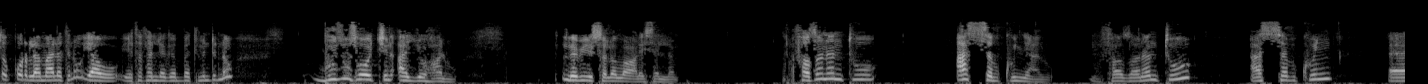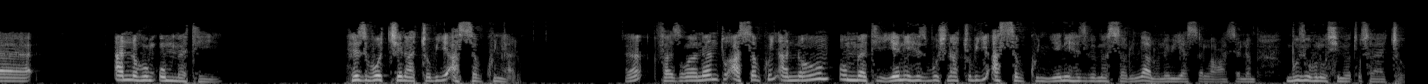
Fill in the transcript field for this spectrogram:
ጥቁር ለማለት ነው። ያው የተፈለገበት ምንድን ነው ብዙ ሰዎችን አየሁ አሉ ነቢዩ ስለ ላሁ ለ ሰለም ፈዘነንቱ አሰብኩኝ አሉ። ፈዘነንቱ አሰብኩኝ አነሁም ኡመቲ ህዝቦቼ ናቸው ብዬ አሰብኩኝ አሉ። ፈዘነንቱ አሰብኩኝ አነሁም ኡመቲ የኔ ህዝቦች ናቸው ብዬ አሰብኩኝ የኔ ህዝብ መሰሉኝ አሉ ነቢያ ስለ ላ ሰለም ብዙ ሆኖ ሲመጡ ሳያቸው።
